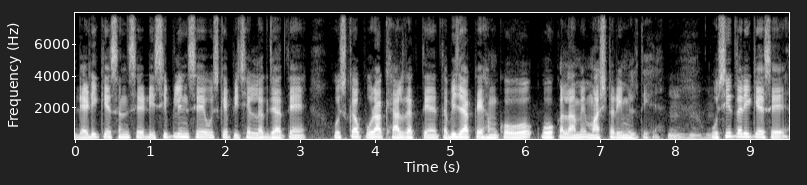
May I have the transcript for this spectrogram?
डेडिकेशन से डिसिप्लिन से उसके पीछे लग जाते हैं उसका पूरा ख्याल रखते हैं तभी जाके हमको वो वो कला में मास्टरी मिलती है। हम्म, उसी तरीके से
